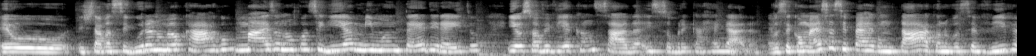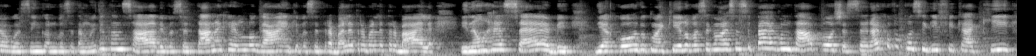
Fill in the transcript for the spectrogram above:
eu estava segura no meu cargo, mas eu não conseguia me manter direito e eu só vivia cansada e sobrecarregada. Você começa a se perguntar quando você vive algo assim, quando você está muito cansada e você está naquele lugar em que você trabalha, trabalha, trabalha e não recebe de acordo com aquilo, você começa a se perguntar: poxa, será que eu vou conseguir ficar aqui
